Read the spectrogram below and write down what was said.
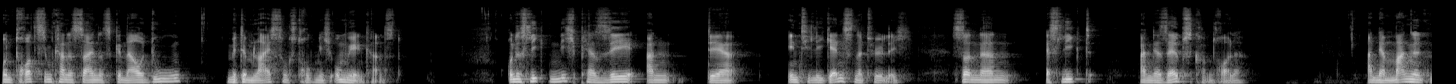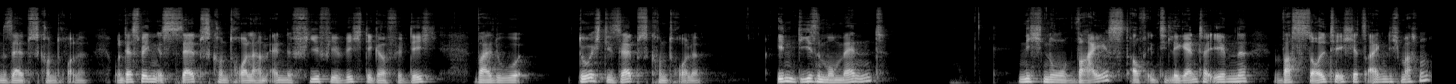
Und trotzdem kann es sein, dass genau du mit dem Leistungsdruck nicht umgehen kannst. Und es liegt nicht per se an der Intelligenz natürlich, sondern es liegt an der Selbstkontrolle, an der mangelnden Selbstkontrolle. Und deswegen ist Selbstkontrolle am Ende viel, viel wichtiger für dich, weil du durch die Selbstkontrolle in diesem Moment nicht nur weißt auf intelligenter Ebene, was sollte ich jetzt eigentlich machen,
